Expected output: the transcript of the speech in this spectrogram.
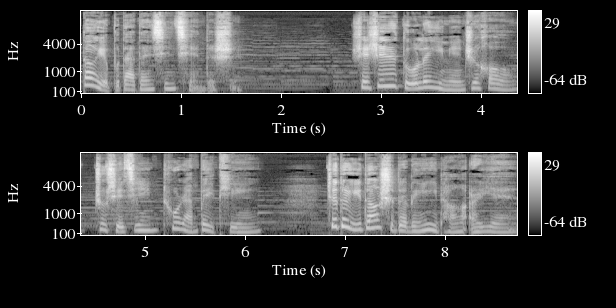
倒也不大担心钱的事。谁知读了一年之后，助学金突然被停，这对于当时的林语堂而言，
